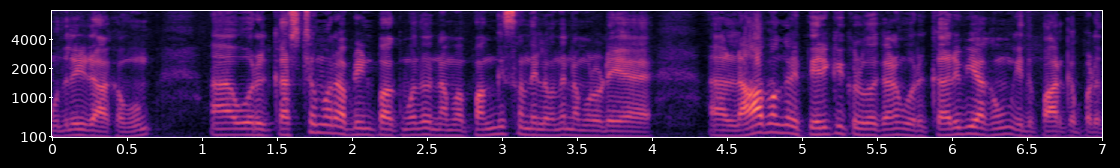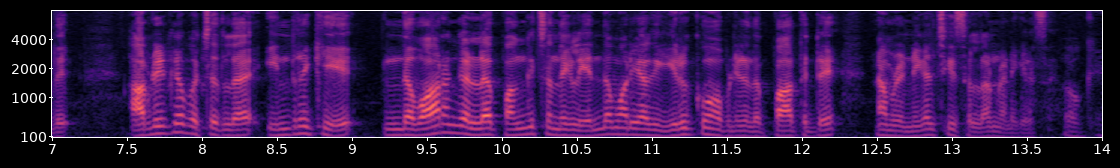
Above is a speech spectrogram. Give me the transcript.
முதலீடாகவும் ஒரு கஸ்டமர் அப்படின்னு பார்க்கும்போது நம்ம பங்கு சந்தையில் வந்து நம்மளுடைய லாபங்களை பெருக்கிக் கொள்வதற்கான ஒரு கருவியாகவும் இது பார்க்கப்படுது. அப்படி இருக்கிற பட்சத்தில் இன்றைக்கு இந்த வாரங்களில் பங்கு சந்தைகள் எந்த மாதிரியாக இருக்கும் அப்படின்றத பார்த்துட்டு நம்மளுடைய நிகழ்ச்சிக்கு செல்லலாம்னு நினைக்கிறேன் சார். ஓகே.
